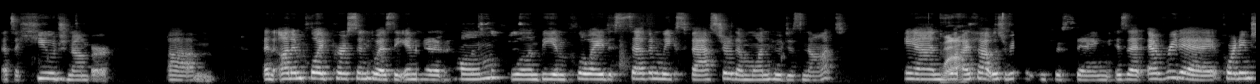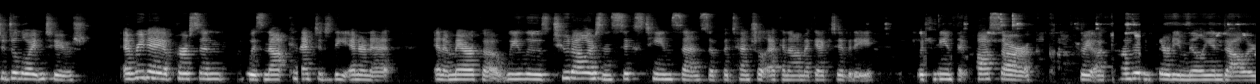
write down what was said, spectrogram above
That's a huge number. Um, an unemployed person who has the internet at home will be employed seven weeks faster than one who does not. And wow. what I thought was really interesting is that every day, according to Deloitte and Touche, every day a person who is not connected to the internet in America, we lose $2.16 of potential economic activity, which means it costs our country $130 million a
